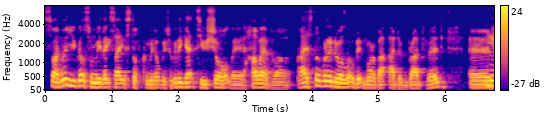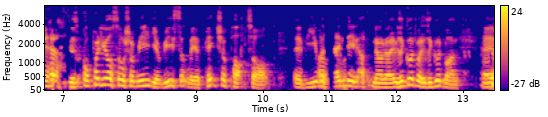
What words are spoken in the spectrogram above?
So I know you've got some really exciting stuff coming up, which we're going to get to shortly. However, I still want to know a little bit more about Adam Bradford. Uh, yeah. Because up on your social media recently, a picture popped up of you oh, attending. God. No, no, it was a good one. It was a good one. Uh,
